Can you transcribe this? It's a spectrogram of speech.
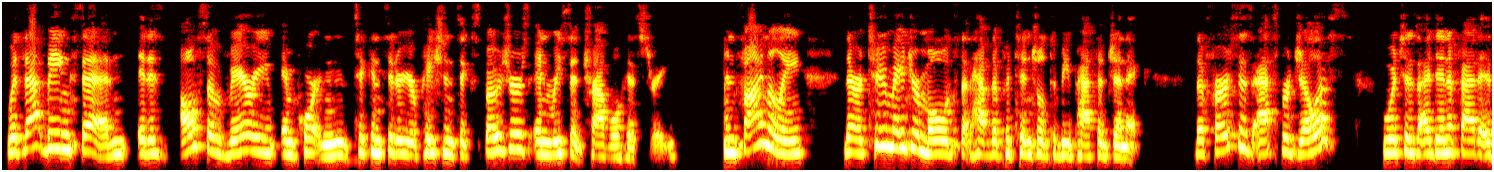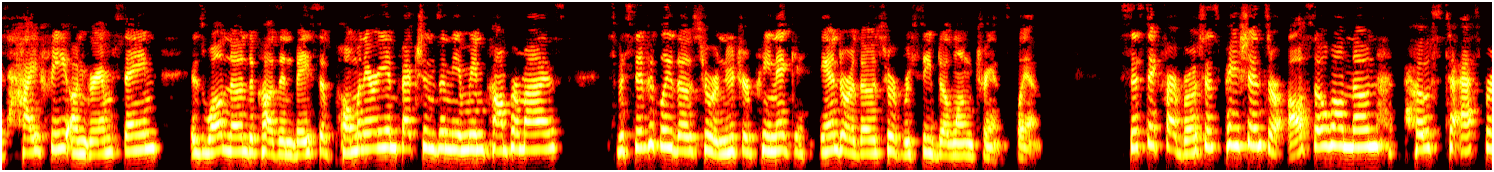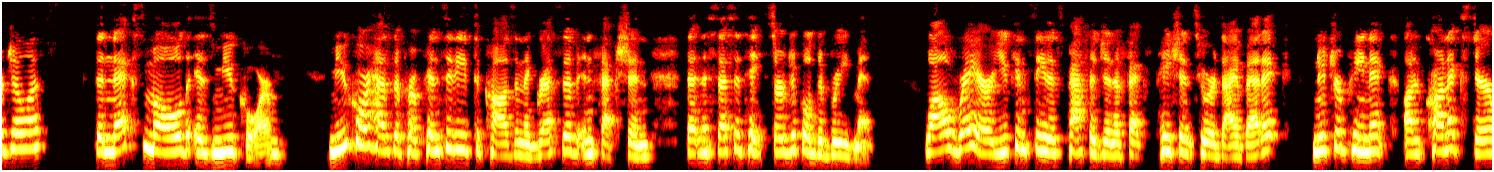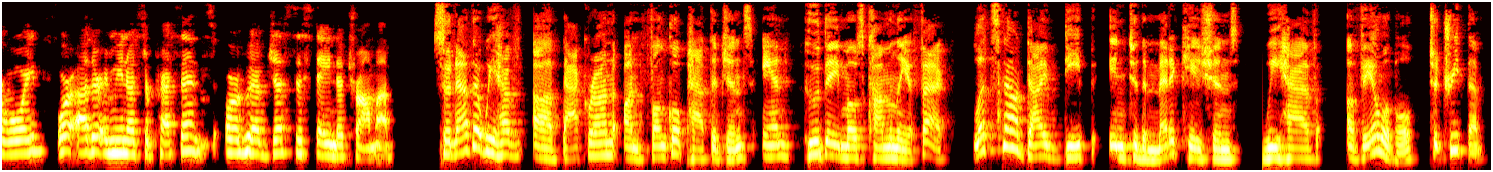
With that being said, it is also very important to consider your patient's exposures and recent travel history. And finally, there are two major molds that have the potential to be pathogenic. The first is Aspergillus, which is identified as hyphae on gram stain, is well known to cause invasive pulmonary infections in the immune compromised, specifically those who are neutropenic and or those who have received a lung transplant. Cystic fibrosis patients are also well known hosts to Aspergillus. The next mold is Mucor. Mucor has the propensity to cause an aggressive infection that necessitates surgical debridement. While rare, you can see this pathogen affects patients who are diabetic, neutropenic, on chronic steroids or other immunosuppressants, or who have just sustained a trauma. So now that we have a background on fungal pathogens and who they most commonly affect, let's now dive deep into the medications we have available to treat them.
